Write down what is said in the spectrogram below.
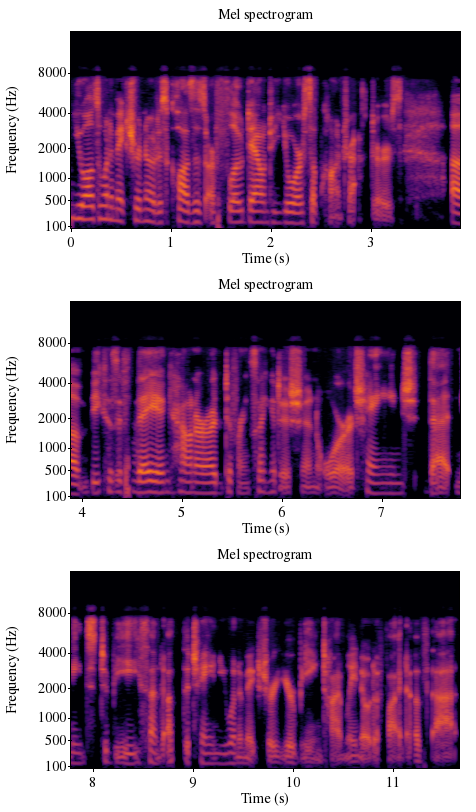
you also want to make sure notice clauses are flowed down to your subcontractors um, because if they encounter a differing site condition or a change that needs to be sent up the chain, you want to make sure you're being timely notified of that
